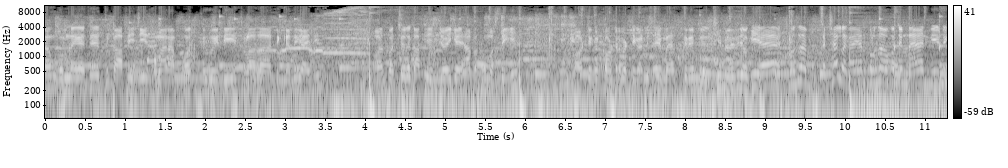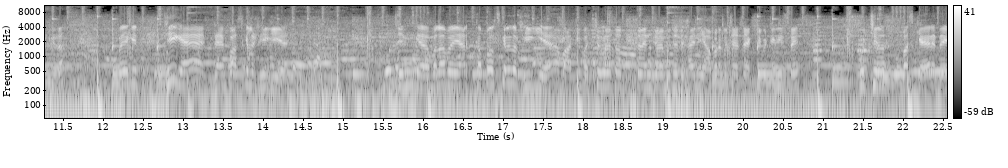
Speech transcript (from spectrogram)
में हम घूमने गए थे तो काफ़ी चीज़ हमारा बहुत हुई थी थोड़ा सा दिक्कत भी आई थी और बच्चों ने काफ़ी इन्जॉय किया यहाँ पर खूब मस्ती की और टिकट काउंटर पर टिकट भी सही महत्व अच्छी मिल रही थी जो कि है मतलब अच्छा लगा यार, थोड़ा सा कुछ नया यूनिक था कि ठीक है टाइम पास के लिए ठीक ही है। जिन मतलब यार कपल्स के लिए तो ठीक ही है, बाकी बच्चों के लिए तो इतना इन्जॉय मुझे दिखाई नहीं, यहाँ पर कुछ ऐसे एक्टिविटी नहीं से कुछ बस कह रहे थे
